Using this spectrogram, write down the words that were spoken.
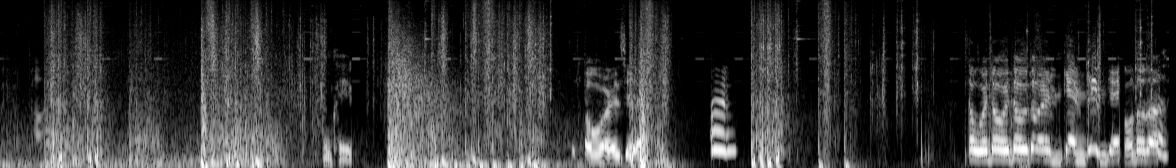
未有卡嘅 OK，到佢先啊！到佢到佢到佢到佢，唔惊唔惊唔惊，我都得。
